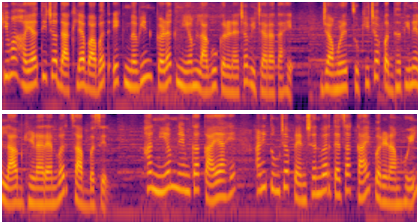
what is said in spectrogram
किंवा हयातीच्या दाखल्याबाबत एक नवीन कडक नियम लागू करण्याच्या विचारात आहे ज्यामुळे चुकीच्या पद्धतीने लाभ घेणाऱ्यांवर चाप बसेल. हा नियम नेमका काय आहे आणि तुमच्या पेन्शनवर त्याचा काय परिणाम होईल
